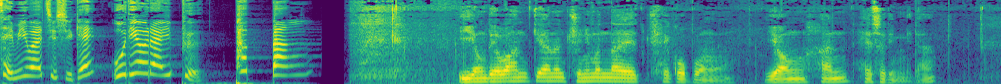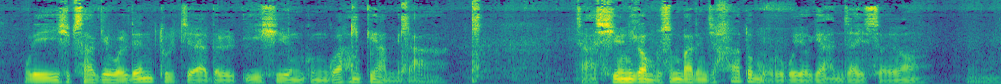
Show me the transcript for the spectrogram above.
재미와 지식의 오디오 라이프 팟빵 이영대와 함께하는 주님은 나의 최고봉 영한 해설입니다. 우리 24개월 된 둘째 아들 이시윤 군과 함께합니다. 자, 시윤이가 무슨 말인지 하나도 모르고 여기 앉아 있어요. 음.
